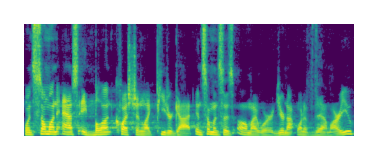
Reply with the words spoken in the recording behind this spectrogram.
when someone asks a blunt question like Peter got, and someone says, Oh, my word, you're not one of them, are you?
